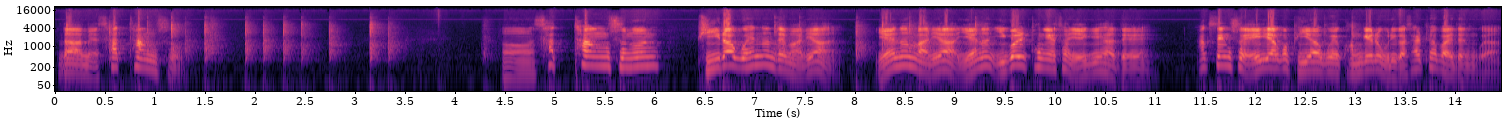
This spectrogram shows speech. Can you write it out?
그 다음에 사탕수. 어, 사탕수는 B라고 했는데 말이야. 얘는 말이야. 얘는 이걸 통해서 얘기해야 돼. 학생 수 A하고 B하고의 관계를 우리가 살펴봐야 되는 거야.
